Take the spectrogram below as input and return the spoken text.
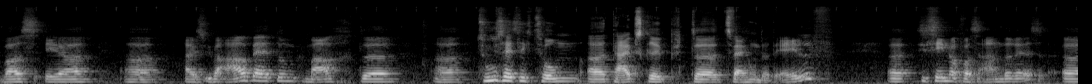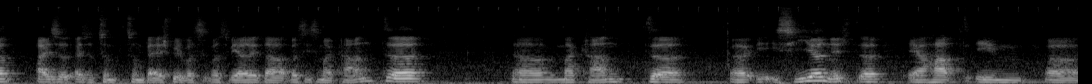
was er als Überarbeitung macht, zusätzlich zum TypeScript 211. Sie sehen noch was anderes. Also, also zum, zum Beispiel, was, was wäre da, was ist markant? Äh, äh, markant äh, ist hier, nicht? Äh, er hat im äh,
